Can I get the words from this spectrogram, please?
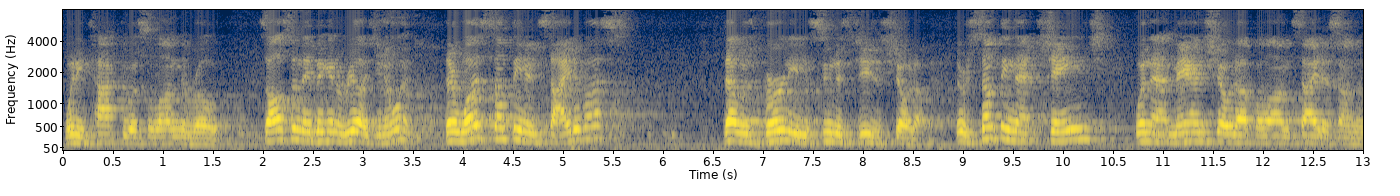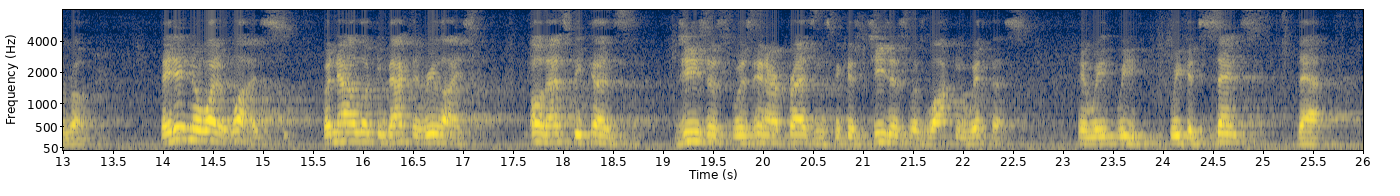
when he talked to us along the road? So all of a sudden they begin to realize, you know what? There was something inside of us that was burning as soon as Jesus showed up. There was something that changed when that man showed up alongside us on the road. They didn't know what it was, but now looking back, they realize, oh, that's because Jesus was in our presence because Jesus was walking with us. And we, we, we could sense that.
